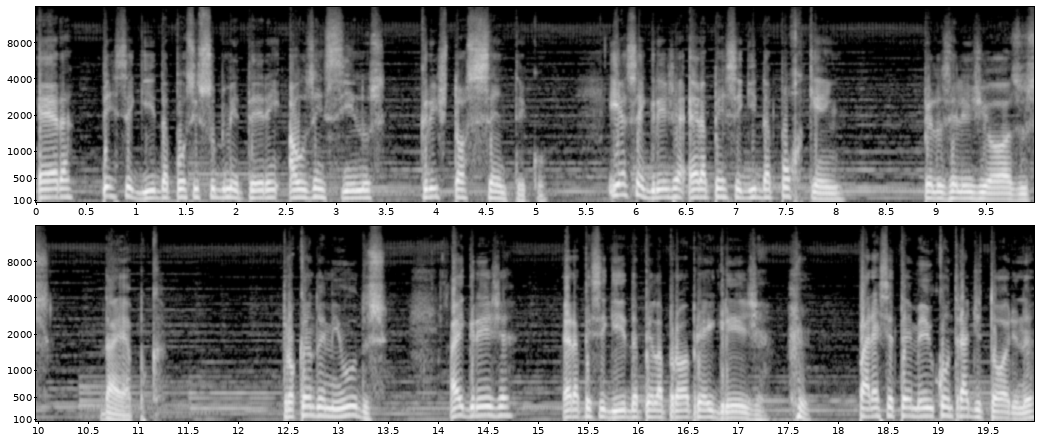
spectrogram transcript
era perseguida por se submeterem aos ensinos cristocêntricos. E essa igreja era perseguida por quem? Pelos religiosos da época. Trocando em miúdos, a igreja era perseguida pela própria igreja. Parece até meio contraditório, né?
